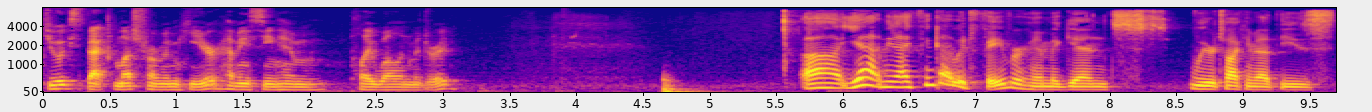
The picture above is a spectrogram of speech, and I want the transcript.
Do you expect much from him here, having seen him play well in Madrid? Uh, yeah, I mean, I think I would favor him against. We were talking about these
